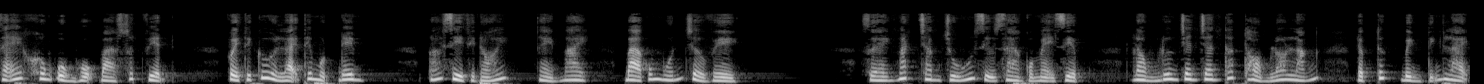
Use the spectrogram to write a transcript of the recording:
sẽ không ủng hộ bà xuất viện. Vậy thì cứ ở lại thêm một đêm. Nói gì thì nói, ngày mai bà cũng muốn trở về. Dưới ánh mắt chăm chú dịu dàng của mẹ Diệp, lòng lương chân chân thấp thỏm lo lắng, lập tức bình tĩnh lại.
